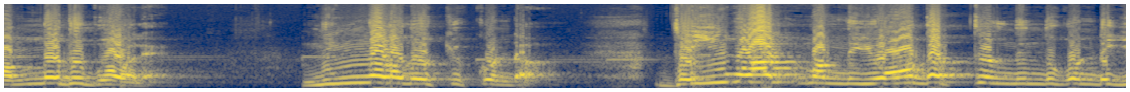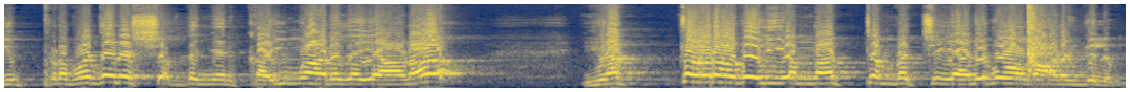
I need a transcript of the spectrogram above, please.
വന്നതുപോലെ നിങ്ങളെ നോക്കിക്കൊണ്ട് ദൈവാത്മ നിയോഗത്തിൽ നിന്നുകൊണ്ട് ഈ പ്രവചന ശബ്ദം ഞാൻ കൈമാറുകയാണ്. എത്ര വലിയ നാറ്റം വെച്ച അനുഭവമാണെങ്കിലും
